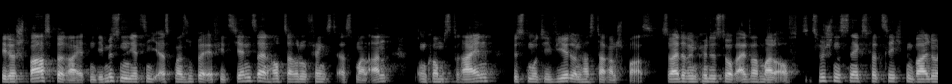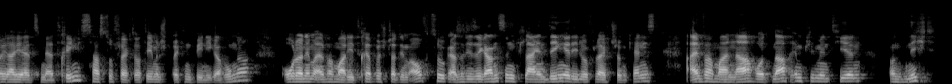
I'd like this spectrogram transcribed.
die dir Spaß bereiten. Die müssen jetzt nicht erstmal super effizient sein. Hauptsache, du fängst erstmal an und kommst rein, bist motiviert und hast daran Spaß. Des Weiteren könntest du auch einfach mal auf Zwischensnacks verzichten, weil du ja jetzt mehr trinkst, hast du vielleicht auch dementsprechend weniger Hunger. Oder nimm einfach mal die Treppe statt dem Aufzug. Also diese ganzen kleinen Dinge, die du vielleicht schon kennst, einfach mal nach und nach implementieren und nicht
